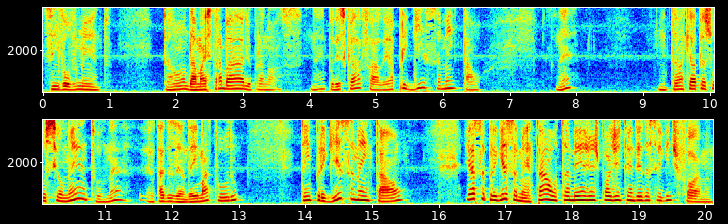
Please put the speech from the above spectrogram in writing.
desenvolvimento. Então dá mais trabalho para nós. Né? Por isso que ela fala, é a preguiça mental. Né? Então aquela pessoa ciumento, né? Está dizendo, é imaturo, tem preguiça mental. E essa preguiça mental também a gente pode entender da seguinte forma.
